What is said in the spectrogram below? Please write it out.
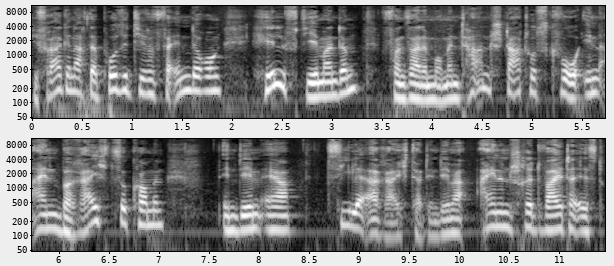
Die Frage nach der positiven Veränderung hilft jemandem von seinem momentanen Status quo in einen Bereich zu kommen, in dem er Ziele erreicht hat, in dem er einen Schritt weiter ist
